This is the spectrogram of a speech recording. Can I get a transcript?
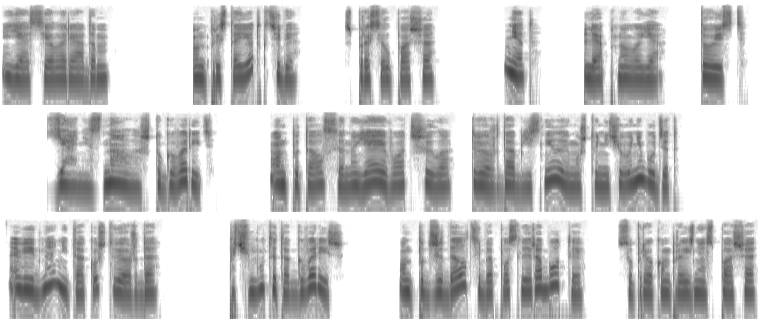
Я села рядом. «Он пристает к тебе?» — спросил Паша. «Нет», — ляпнула я. «То есть...» Я не знала, что говорить. Он пытался, но я его отшила. Твердо объяснила ему, что ничего не будет. «Видно, не так уж твердо. «Почему ты так говоришь?» «Он поджидал тебя после работы», — с упреком произнес Паша.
